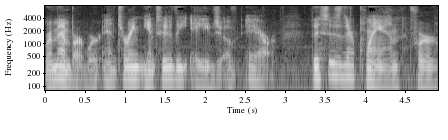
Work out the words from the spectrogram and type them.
Remember, we're entering into the age of air. This is their plan for,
